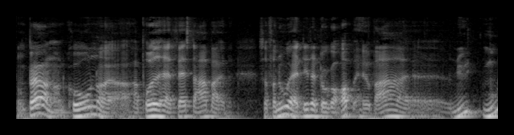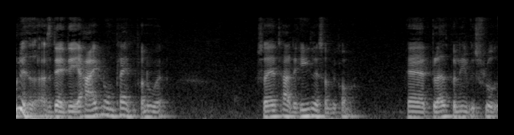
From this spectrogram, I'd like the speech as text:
nogle børn og en kone, og har prøvet at have et fast arbejde. Så fra nu af, det der dukker op, er jo bare øh, nye muligheder. Altså det, det, jeg har ikke nogen plan fra nu af. Så jeg tager det hele, som det kommer. Jeg er et blad på livets flod.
